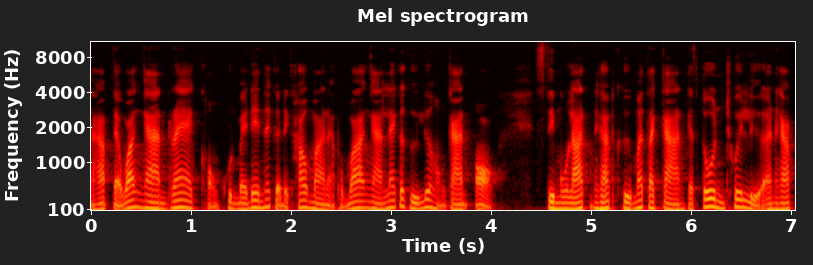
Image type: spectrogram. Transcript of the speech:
นะครับ แต่ว่างานแรกของคุณไบเดนถ้าเกิดได้เข้ามาเนี่ยผมว่างานแรกก็คือเรื่องของการออก สติมูลัสนะครับคือมาตรการกระตุ้นช่วยเหลือนะครับ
